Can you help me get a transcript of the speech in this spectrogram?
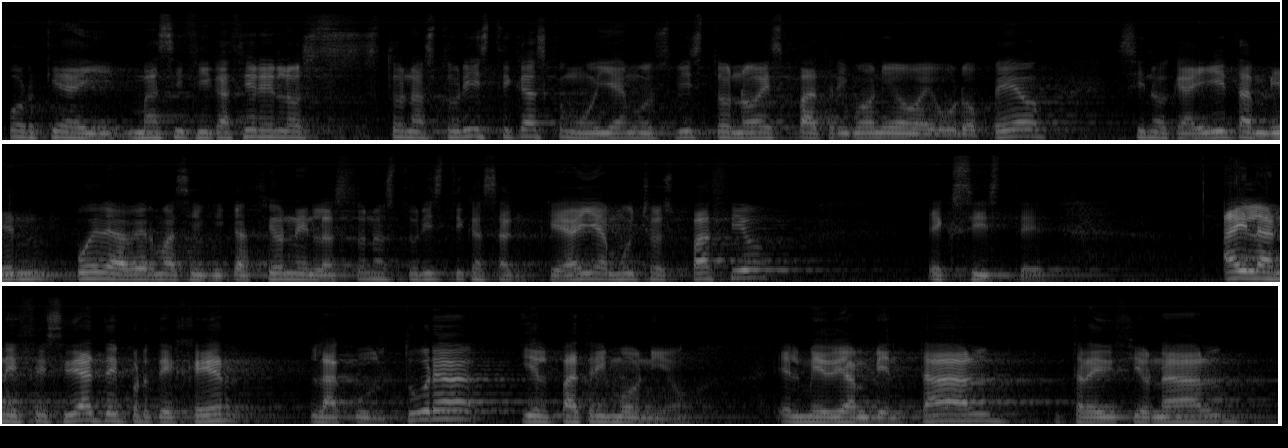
Porque hay masificación en las zonas turísticas, como ya hemos visto, no es patrimonio europeo, sino que allí también puede haber masificación en las zonas turísticas, aunque haya mucho espacio, existe. Hay la necesidad de proteger la cultura y el patrimonio, el medioambiental, tradicional,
